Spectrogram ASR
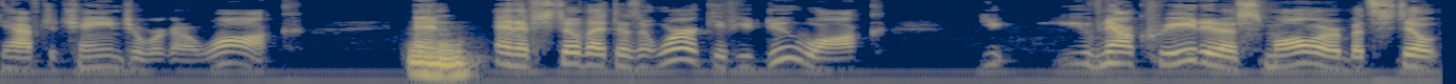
you have to change or we're going to walk. Mm-hmm. And, and if still that doesn't work, if you do walk, you, you've now created a smaller, but still,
